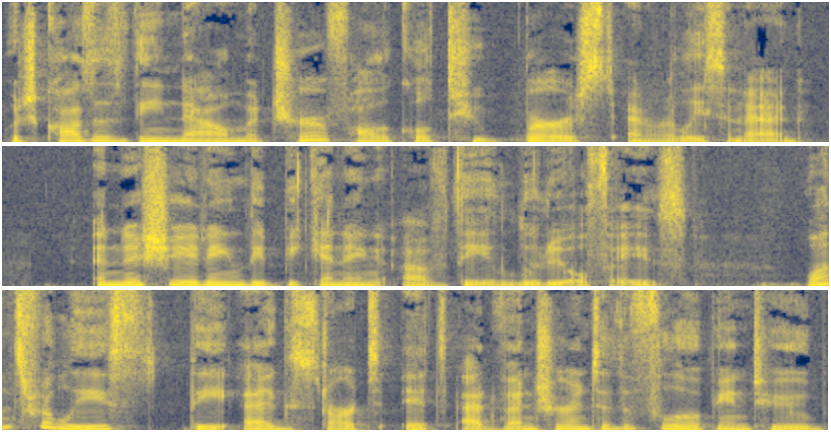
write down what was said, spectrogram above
which causes the now mature follicle to burst and release an egg initiating the beginning of the luteal phase. Once released, the egg starts its adventure into the fallopian tube,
